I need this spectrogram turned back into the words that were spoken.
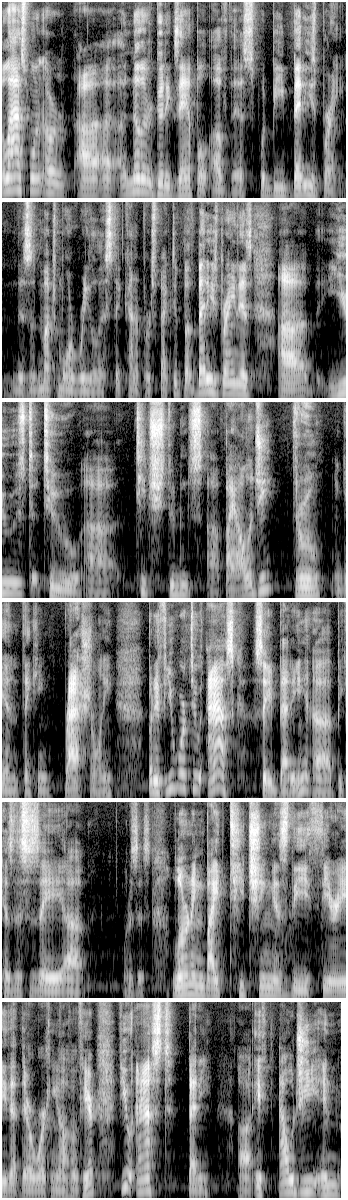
The last one, or uh, another good example of this, would be Betty's brain. This is much more realistic kind of perspective, but Betty's brain is uh, used to uh, teach students uh, biology through, again, thinking rationally. But if you were to ask, say, Betty, uh, because this is a what is this? Learning by teaching is the theory that they're working off of here. If you asked Betty uh, if algae in,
